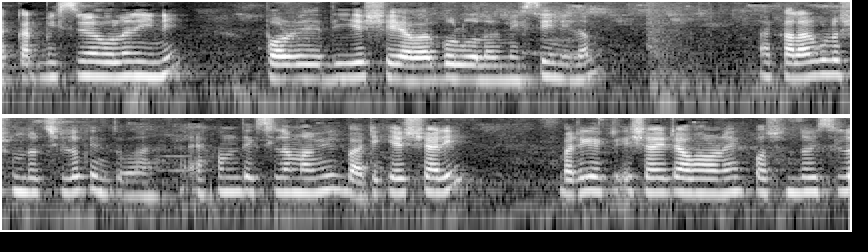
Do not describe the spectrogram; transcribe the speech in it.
এক কাট মিক্সি বলে নিইনি। পরে দিয়ে সে আবার গোল গোলার মিক্সি নিলাম। আর কালারগুলো সুন্দর ছিল, কিন্তু এখন দেখছিলাম আমি বাটিকের শাড়ি। বাটিকের এই শাড়িটা আমার অনেক পছন্দ হয়েছিল।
